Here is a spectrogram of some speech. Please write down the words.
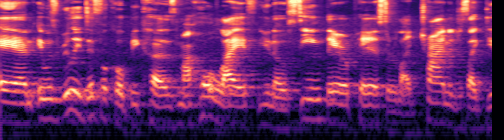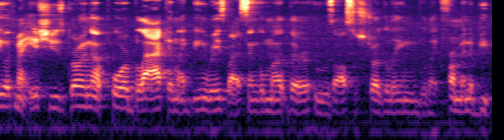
And it was really difficult because my whole life, you know, seeing therapists or like trying to just like deal with my issues, growing up poor, black, and like being raised by a single mother who was also struggling with, like from an abuse,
